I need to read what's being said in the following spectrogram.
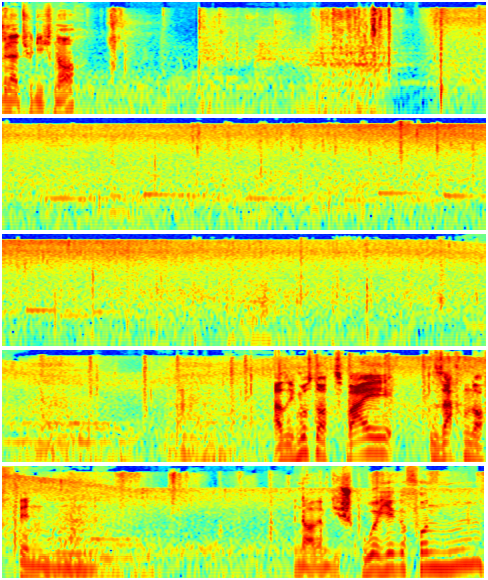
Bliebe natürlich noch. Also ich muss noch zwei Sachen noch finden. Genau, wir haben die Spur hier gefunden.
